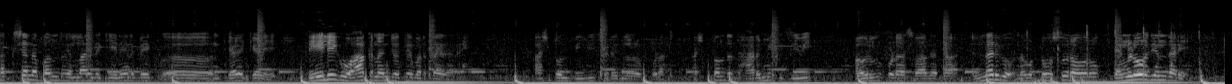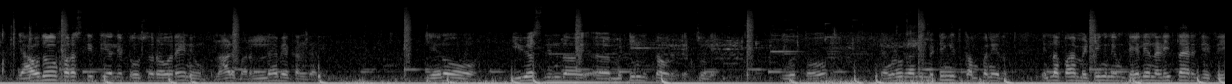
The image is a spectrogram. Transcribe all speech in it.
ತಕ್ಷಣ ಬಂದು ಎಲ್ಲ ಇದಕ್ಕೆ ಏನೇನು ಬೇಕು ಅಂತ ಹೇಳಿ ಕೇಳಿ, ಡೈಲಿಗೆ ವಾಕ್ ನನ್ನ ಜೊತೆ ಬರ್ತಾ ಇದ್ದಾರೆ. ಅಷ್ಟೊಂದು ಬಿಜಿ ಚರಿದ್ರು ಕೂಡ, ಅಷ್ಟೊಂದು ಧಾರ್ಮಿಕ ಜೀವಿ, ಅವರಿಗೂ ಕೂಡ ಸ್ವಾಗತ. ಎಲ್ಲರಿಗೂ, ನಮ್ಮ ಟೋಸೂರು ಅವರು, ಬೆಂಗಳೂರದಿಂದ ರೀ. ಯಾವುದೋ ಪರಿಸ್ಥಿತಿಯಲ್ಲಿ ಟೋಸೂರು ಅವರೇ, ನೀವು ನಾಳೆ ಬರಲೇಬೇಕಂದರೆ ಏನೋ ಯು ಎಸ್ದಿಂದ ಮೀಟಿಂಗ್ ಇತ್ತು ಅವ್ರಿಗೆ ಆ್ಯಕ್ಚುಲಿ ಇವತ್ತು ಬೆಂಗಳೂರಲ್ಲಿ ಮೀಟಿಂಗ್ ಇತ್ತು ಕಂಪನಿದು ಇಲ್ಲಪ್ಪ ಮೀಟಿಂಗ್ ನಿಮ್ಮ ಡೈಲಿ ನಡೀತಾ ಇರ್ತೈತಿ,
